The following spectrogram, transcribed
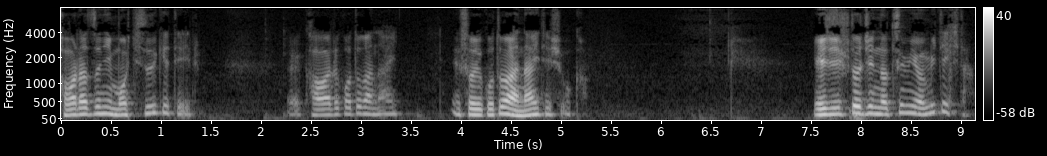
変わらずに持ち続けている。変わることがない。そういうことはないでしょうか。エジプト人の罪を見てきた。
